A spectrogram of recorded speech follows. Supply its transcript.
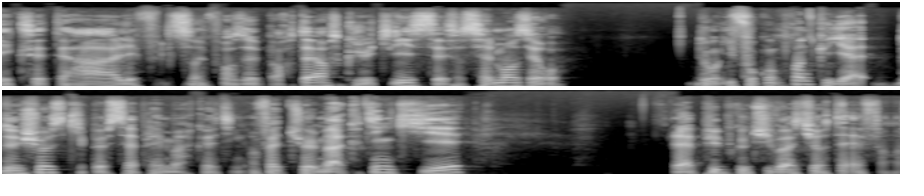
etc., les forces de porteurs, ce que j'utilise, c'est essentiellement zéro. Donc il faut comprendre qu'il y a deux choses qui peuvent s'appeler marketing. En fait, tu as le marketing qui est la pub que tu vois sur TF1.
